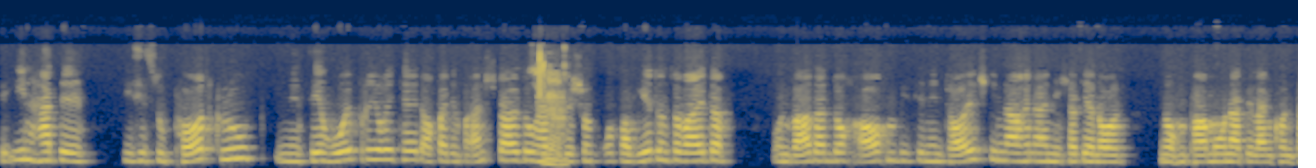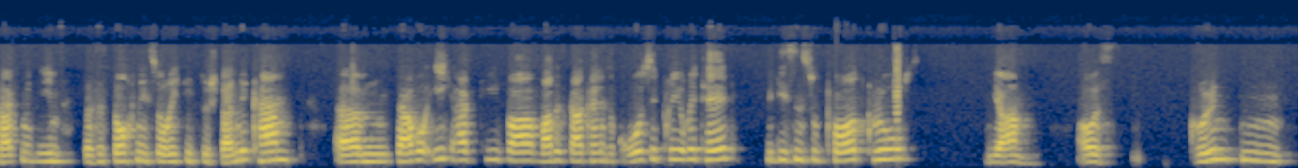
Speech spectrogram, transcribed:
Für ihn hatte diese Support Group eine sehr hohe Priorität, auch bei den Veranstaltungen, ja. hatte das schon propagiert und so weiter und war dann doch auch ein bisschen enttäuscht im Nachhinein. Ich hatte ja noch, noch ein paar Monate lang Kontakt mit ihm, dass es doch nicht so richtig zustande kam. Ähm, da, wo ich aktiv war, war das gar keine so große Priorität mit diesen Support Groups. Ja, aus Gründen,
